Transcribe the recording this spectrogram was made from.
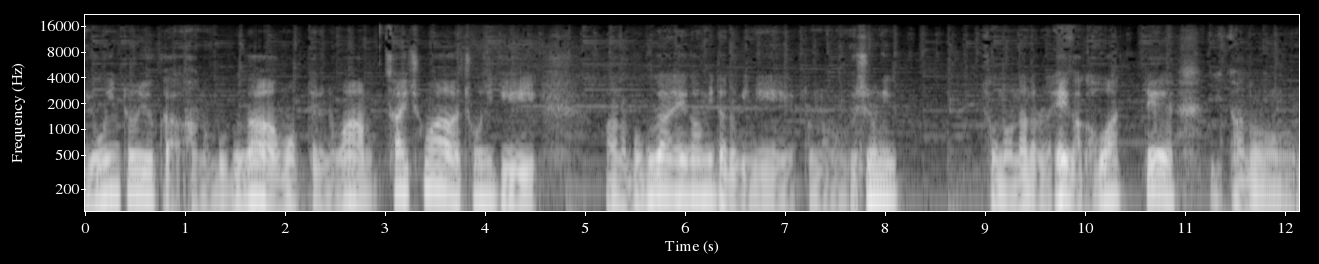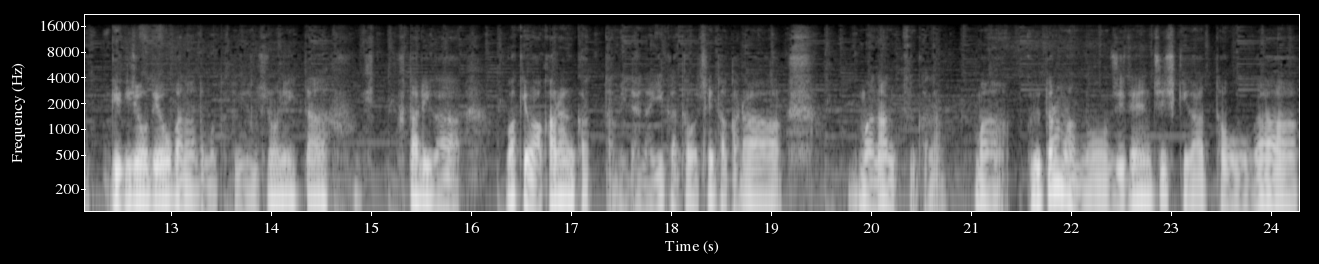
要因というか、あの僕が思ってるのは、最初は正直、あの僕が映画を見た時に、その後ろに、そのなんだろう、映画が終わって、あの、劇場出ようかなと思った時に、後ろにいた二人が、わけわからんかったみたいな言い方をしてたから、まあなんつうかな。まあ、ウルトラマンの事前知識があった方が、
